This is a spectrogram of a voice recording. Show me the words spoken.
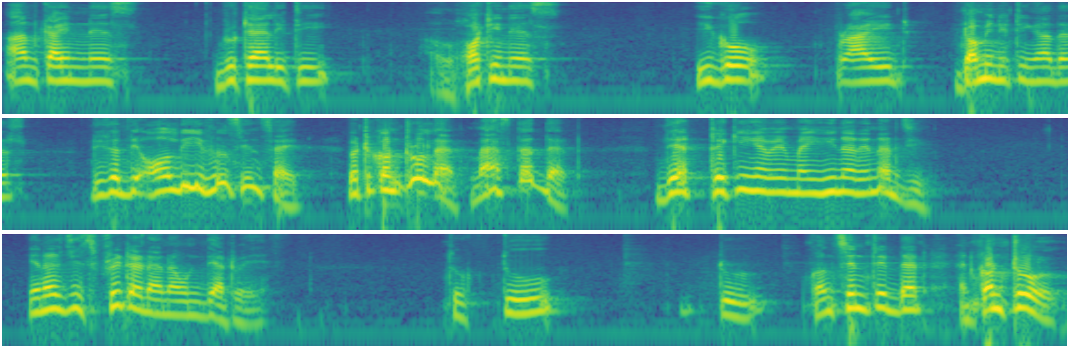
unkindness, brutality, haughtiness, ego, pride, dominating others. These are the, all the evils inside. You have to control that, master that. They are taking away my inner energy. Energy is frittered around that way. To, to, to concentrate that and control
